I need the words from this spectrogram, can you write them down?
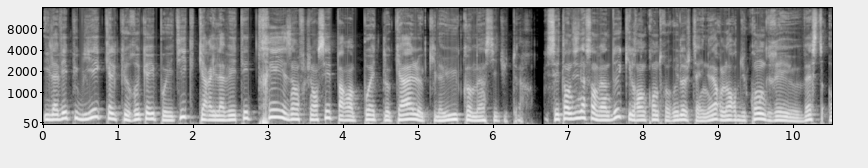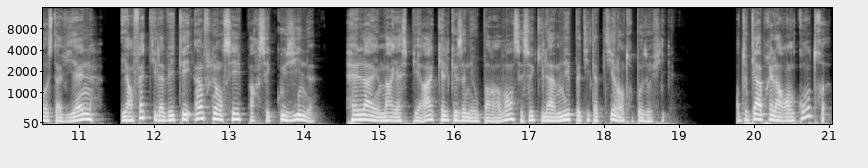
il avait publié quelques recueils poétiques car il avait été très influencé par un poète local qu'il a eu comme instituteur. C'est en 1922 qu'il rencontre Rudolf Steiner lors du congrès West-Ost à Vienne, et en fait il avait été influencé par ses cousines Hella et Maria Spira quelques années auparavant, c'est ce qui l'a amené petit à petit à l'anthroposophie. En tout cas, après la rencontre,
